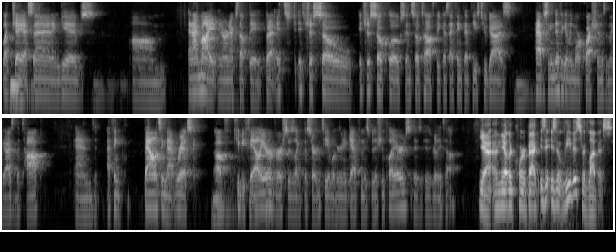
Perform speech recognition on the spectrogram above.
like JSN and Gibbs. Um, and I might in our next update, but it's it's just so it's just so close and so tough because I think that these two guys have significantly more questions than the guys at the top, and I think balancing that risk of QB failure versus like the certainty of what you're going to get from these position players is is really tough. Yeah, and the other quarterback is it is it Levis or Levis?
